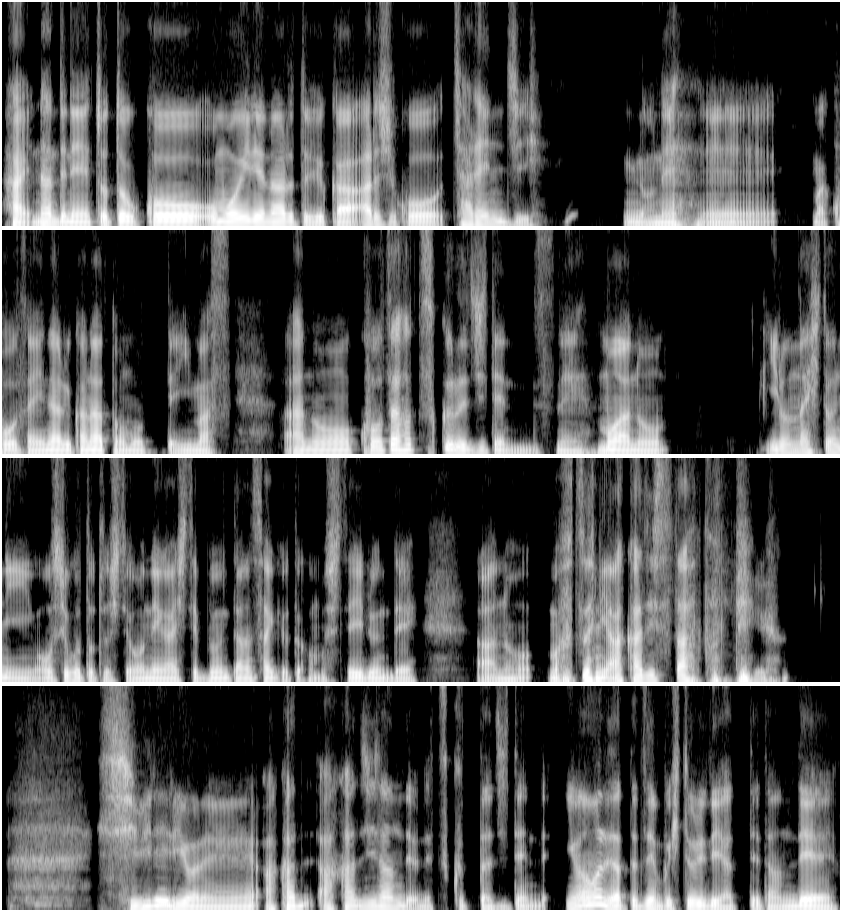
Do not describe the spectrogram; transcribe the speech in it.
はい。なんでね、ちょっとこう思い入れのあるというか、ある種こうチャレンジのね、えーまあ、講座になるかなと思っています。あの、講座を作る時点でですね、もうあの、いろんな人にお仕事としてお願いして分担作業とかもしているんで、あの、まあ、普通に赤字スタートっていう しびれるよね。赤赤字なんだよね、作った時点で。今までだったら全部一人でやってたんで、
